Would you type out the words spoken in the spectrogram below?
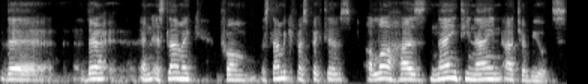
The, there in Islamic, from Islamic perspectives, Allah has 99 attributes.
